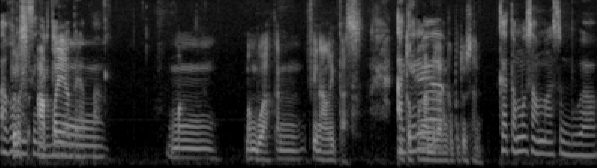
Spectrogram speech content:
Aku Terus masih apa yang beberapa. meng- membuahkan finalitas untuk Akhirnya- pengambilan keputusan? ketemu sama sebuah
